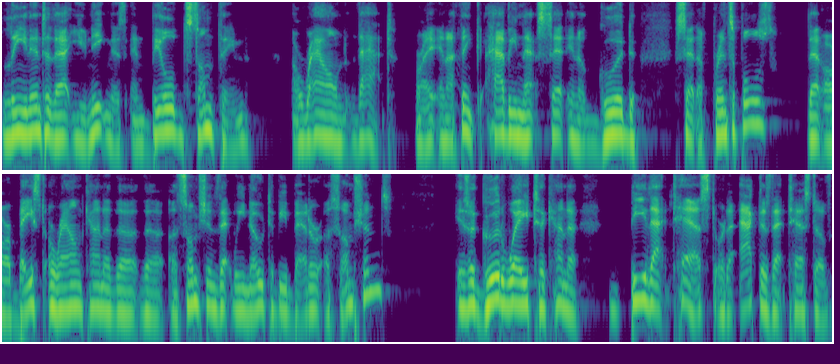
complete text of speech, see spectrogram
Lean into that uniqueness and build something around that right? And i think having that set in a good set of principles that are based around kind of the the assumptions that we know to be better assumptions is a good way to kind of be that test or to act as that test of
